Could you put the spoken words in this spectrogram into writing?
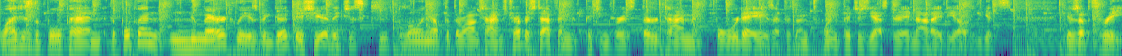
Why does the bullpen? The bullpen numerically has been good this year. They just keep blowing up at the wrong times. Trevor Stephan pitching for his third time in four days after throwing 20 pitches yesterday. Not ideal. He gets gives up three.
